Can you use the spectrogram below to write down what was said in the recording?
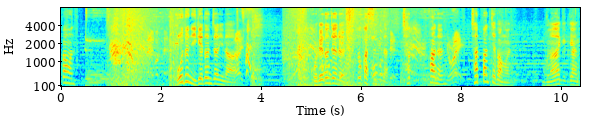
첫 방은 모든 이계 던전이나 고대 던전은 똑같습니다. 첫 판은 첫 번째 방은 무난하게 그냥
